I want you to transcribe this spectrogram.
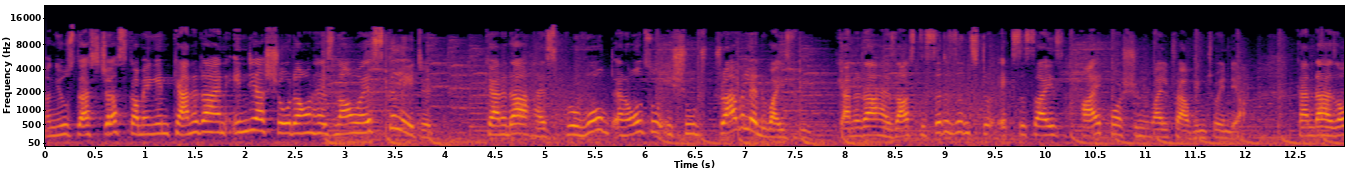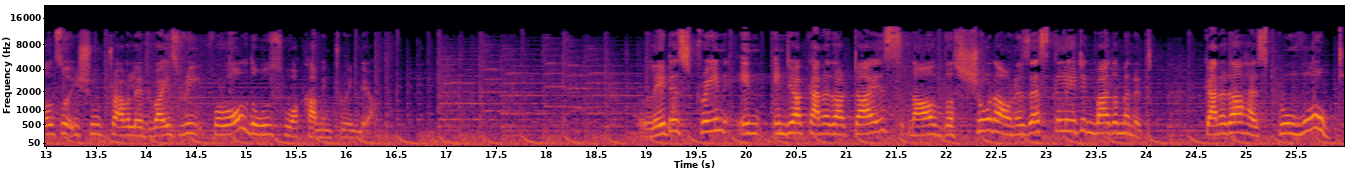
A news that's just coming in. Canada and India showdown has now escalated. Canada has provoked and also issued travel advisory. Canada has asked the citizens to exercise high caution while traveling to India. Canada has also issued travel advisory for all those who are coming to India. Latest train in India Canada ties. Now the showdown is escalating by the minute. Canada has provoked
